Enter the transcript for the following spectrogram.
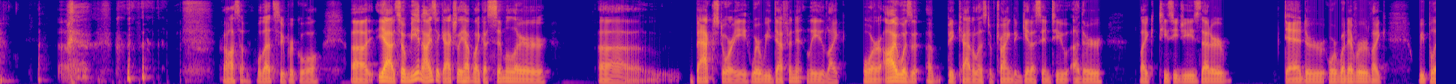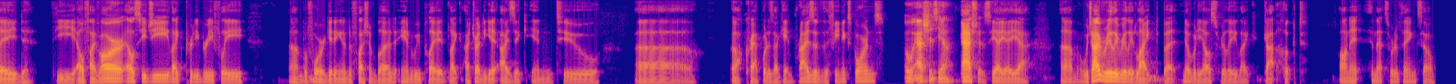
awesome. Well, that's super cool. Uh, yeah. So me and Isaac actually have like a similar uh, backstory where we definitely like, or I was a, a big catalyst of trying to get us into other like TCGs that are dead or or whatever. Like we played the L5R LCG like pretty briefly um, before getting into Flesh and Blood, and we played like I tried to get Isaac into uh oh crap, what is that game? Rise of the Phoenixborns. Oh, ashes. Yeah. Ashes, yeah, yeah, yeah. Um, which I really, really liked, but nobody else really like got hooked on it and that sort of thing. So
